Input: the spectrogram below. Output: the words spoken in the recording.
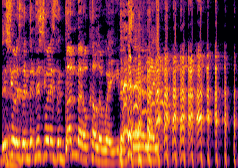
this one is the this one is the gunmetal colorway. You know what I'm saying? Like.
